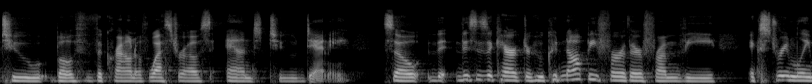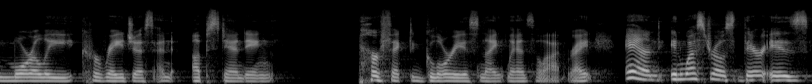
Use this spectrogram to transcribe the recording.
to both the crown of Westeros and to Dany. So th- this is a character who could not be further from the extremely morally courageous and upstanding perfect, glorious knight Lancelot, right? And in Westeros, there is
